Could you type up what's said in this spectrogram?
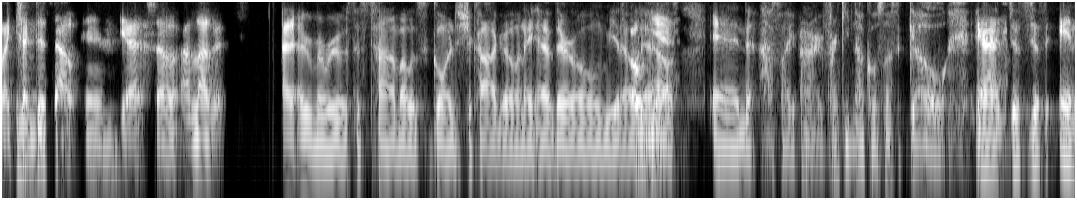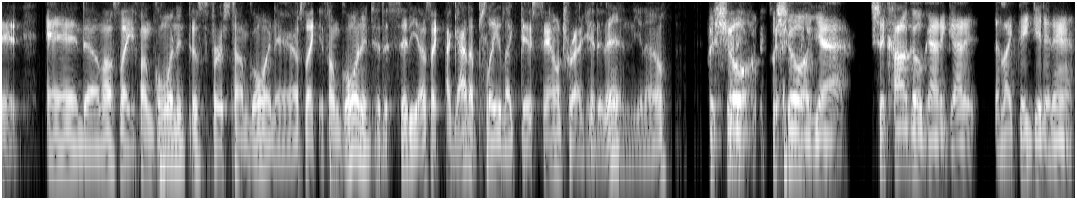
Like, check Mhm. this out, and yeah. So I love it. I, I remember it was this time I was going to Chicago and they have their own, you know, Oh, yeah. house. And I was like, all right, Frankie Knuckles, let's go. Yes. And just just in it. And um, I was like, if I'm going into this the first time going there, I was like, if I'm going into the city, I was like, I gotta play like their soundtrack, hit it in, you know? For sure. For sure. Yeah. Chicago got it. Got it. Like they get it in.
